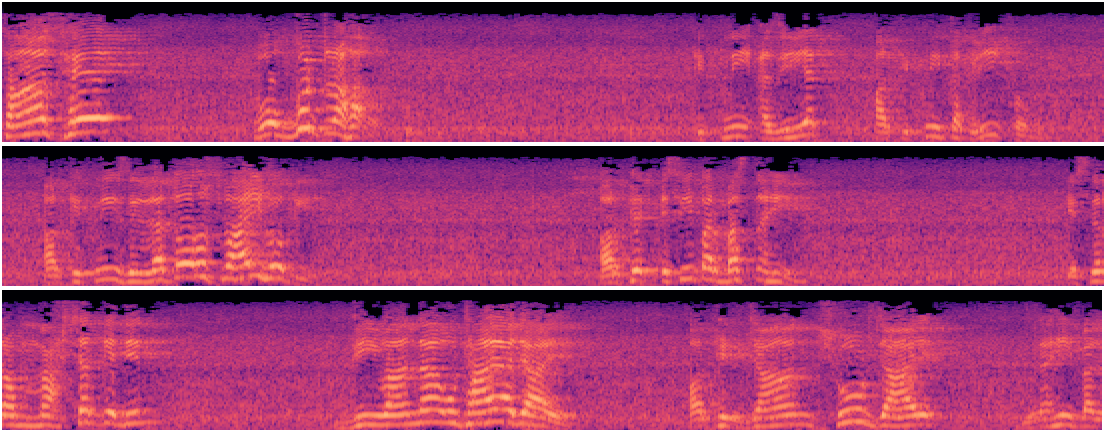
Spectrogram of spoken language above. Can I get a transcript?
سانس ہے، وہ گٹ رہا۔ ہو کتنی اذیت اور کتنی تکلیف ہوگی، اور کتنی ذلت و رسوائی ہوگی۔ اور پھر اسی پر بس نہیں، کہ صرف محشر کے دن دیوانہ اٹھایا جائے اور پھر جان چھوٹ جائے۔ نہیں، بل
